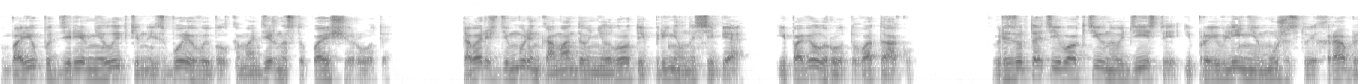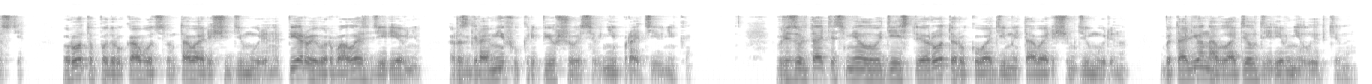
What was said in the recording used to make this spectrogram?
в бою под деревней Лыткино из боя выбыл командир наступающей роты. Товарищ Демурин командование ротой принял на себя и повел роту в атаку, в результате его активного действия и проявления мужества и храбрости рота под руководством товарища Димурина первой ворвалась в деревню, разгромив укрепившегося в ней противника. В результате смелого действия роты, руководимой товарищем Димуриным, батальон овладел деревней Лыткино.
